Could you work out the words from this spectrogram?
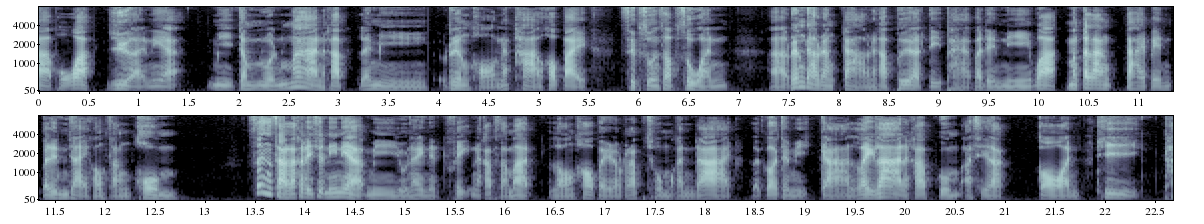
มากๆเพราะว่าเหยื่อเนี่ยมีจำนวนมากนะครับ และมีเรื่องของนักข่าวเข้าไป สืบสวนสอบสวนเรื่องราวดังกล่าวนะครับ เพื่อตีแผ่ประเด็นนี้ว่ามันกำลังกลายเป็นประเด็นใหญ่ของสังคม ซึ่งสารคดีชุดนี้เนี่ยมีอยู่ใน Netflix นะครับสามารถลองเข้าไปรับชมกันได้ แล้วก็จะมีการไล่ล่านะครับ กลุ่มอาชญากรที่ท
